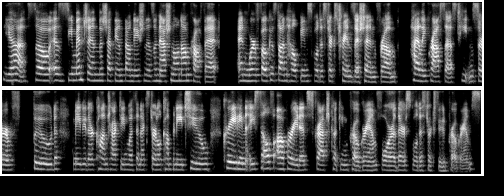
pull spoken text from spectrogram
Yeah. So, as you mentioned, the Chef Foundation is a national nonprofit, and we're focused on helping school districts transition from highly processed heat and serve food. Maybe they're contracting with an external company to creating a self operated scratch cooking program for their school district food programs.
